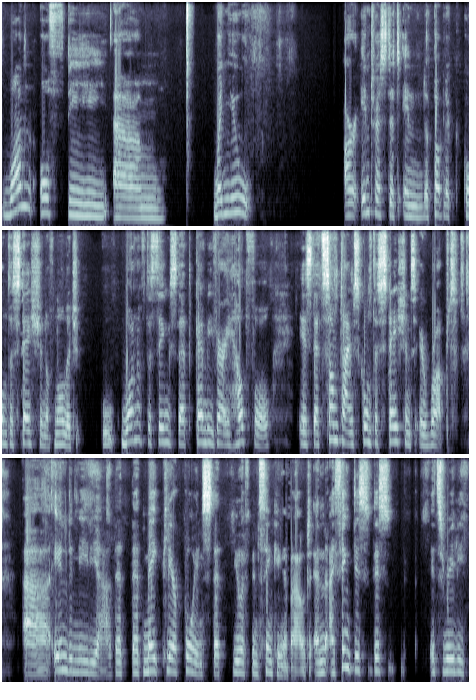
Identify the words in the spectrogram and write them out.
one of the um, when you are interested in the public contestation of knowledge, one of the things that can be very helpful is that sometimes contestations erupt uh, in the media that that make clear points that you have been thinking about. And I think this this it's really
